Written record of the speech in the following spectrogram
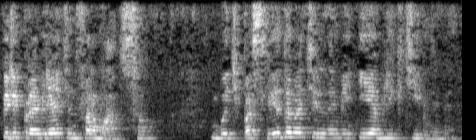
перепроверять информацию, быть последовательными и объективными.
